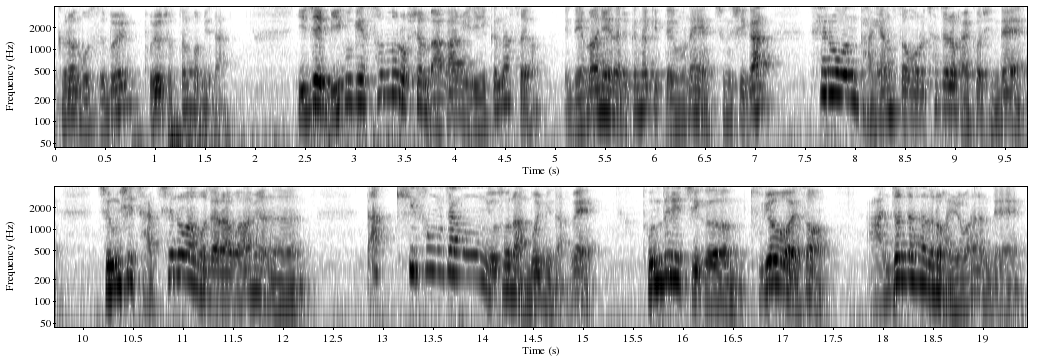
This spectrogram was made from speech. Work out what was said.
그런 모습을 보여줬던 겁니다. 이제 미국의 선물 옵션 마감일이 끝났어요. 네마니의 날이 끝났기 때문에 증시가 새로운 방향성으로 찾으러 갈 것인데 증시 자체로만 보자라고 하면은 딱히 성장 요소는 안 보입니다. 왜? 돈들이 지금 두려워해서 안전자산으로 가려고 하는데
